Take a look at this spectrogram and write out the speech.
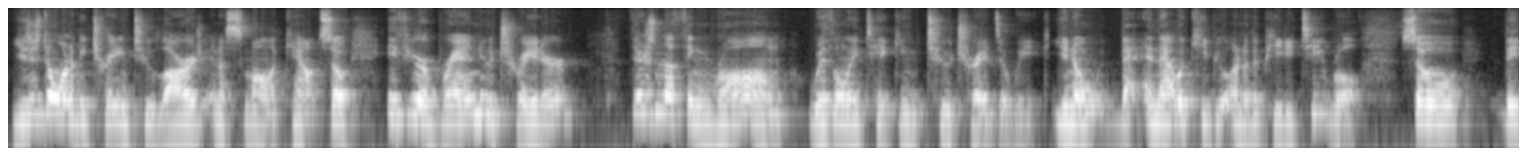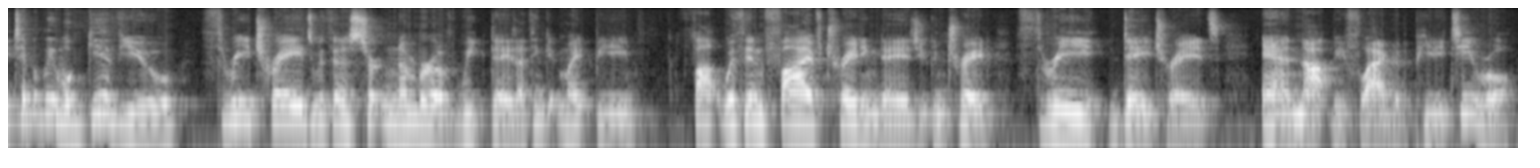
You just don't want to be trading too large in a small account. So if you're a brand new trader, there's nothing wrong with only taking two trades a week. You know, that, and that would keep you under the PDT rule. So they typically will give you three trades within a certain number of weekdays. I think it might be within five trading days, you can trade three day trades and not be flagged with the PDT rule.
